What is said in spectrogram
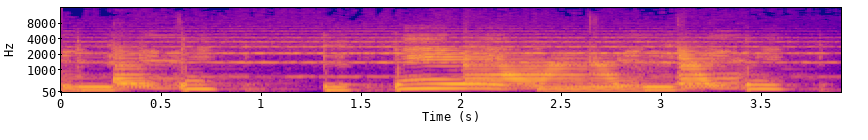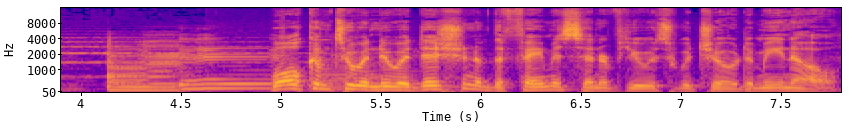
Thank you. Welcome to a new edition of the Famous Interviews with Joe Dimino.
